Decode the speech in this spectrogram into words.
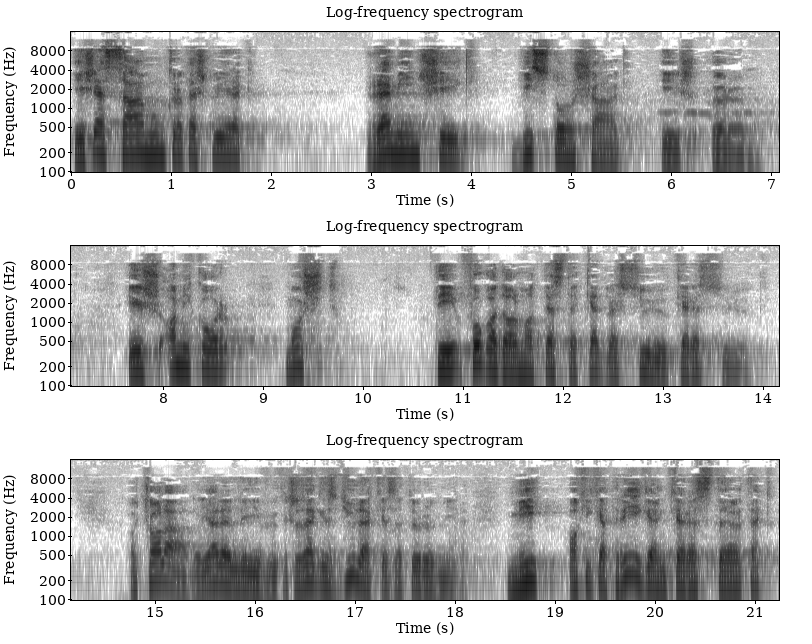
És ez számunkra, testvérek, reménység, biztonság és öröm. És amikor most ti fogadalmat tesztek, kedves szülők, keresztszülők, a család, a jelenlévők és az egész gyülekezet örömére, mi, akiket régen kereszteltek,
